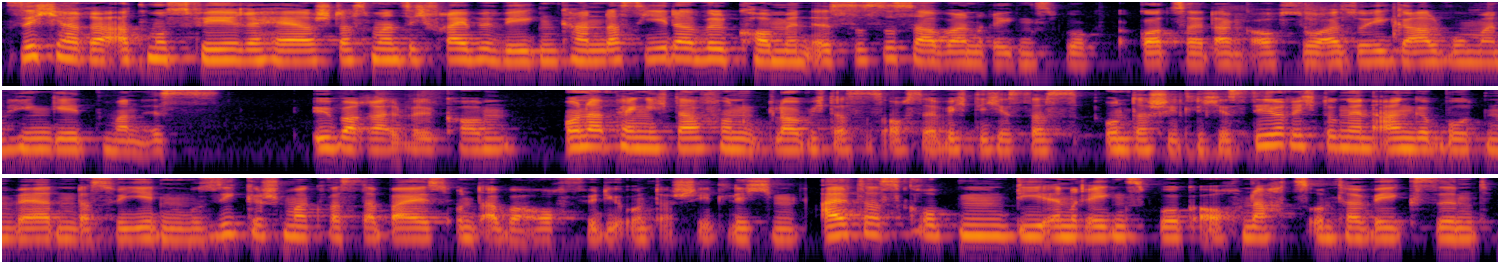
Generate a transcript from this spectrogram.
sichere Atmosphäre herrscht, dass man sich frei bewegen kann, dass jeder willkommen ist. Das ist aber in Regensburg Gott sei Dank auch so. Also egal, wo man hingeht, man ist überall willkommen. Unabhängig davon glaube ich, dass es auch sehr wichtig ist, dass unterschiedliche Stilrichtungen angeboten werden, dass für jeden Musikgeschmack was dabei ist und aber auch für die unterschiedlichen Altersgruppen, die in Regensburg auch nachts unterwegs sind.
